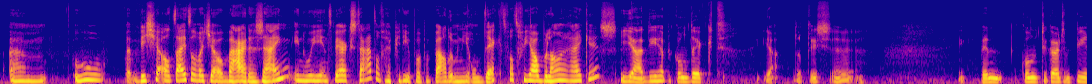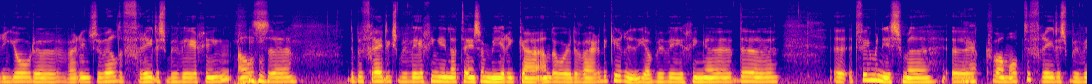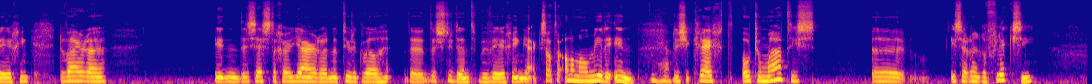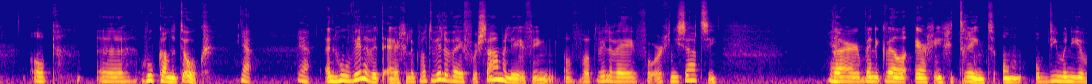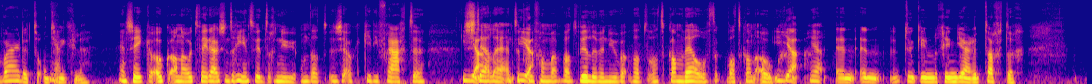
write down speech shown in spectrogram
ehm, hoe wist je altijd al wat jouw waarden zijn in hoe je in het werk staat? Of heb je die op een bepaalde manier ontdekt wat voor jou belangrijk is? ja die heb ik ontdekt. Ja, dat is... eh, ik ben, kom natuurlijk uit een periode waarin zowel de vredesbeweging als eh, de bevrijdingsbeweging in Latijns-Amerika aan de orde waren. De guerrilla-bewegingen, de, eh, het feminisme Ja. kwam op, de vredesbeweging. Er waren in de zestiger jaren natuurlijk wel de, de studentenbeweging. Ja, ik zat er allemaal middenin. Ja. Dus je krijgt automatisch, eh, is er een reflectie op eh, hoe kan het ook? Ja, ja. En hoe willen we het eigenlijk? Wat willen wij voor samenleving? Of wat willen wij voor organisatie? Ja. Daar ben ik wel erg in getraind om op die manier waarde te ontwikkelen. En zeker ook anno 2023 nu, omdat dus elke keer die vraag te Ja, stellen en te ja. proeven van wat, wat willen we nu, wat, wat, wat kan wel of wat kan ook. Ja, Ja, en, en natuurlijk in begin jaren tachtig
